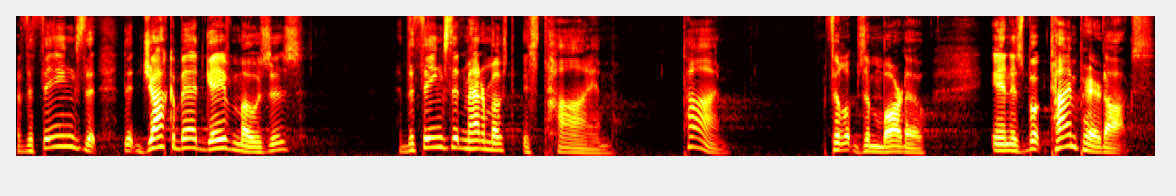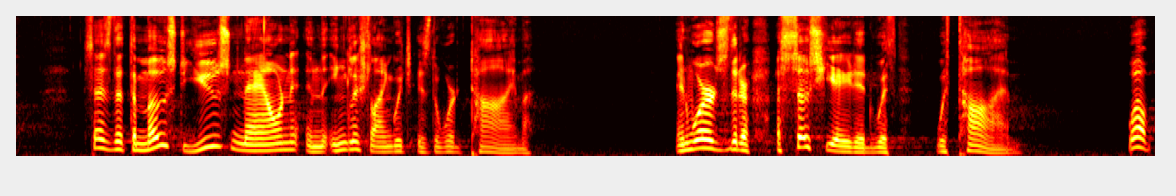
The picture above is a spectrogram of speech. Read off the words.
of the things that, that Jochebed gave Moses, the things that matter most is time. Time. Philip Zimbardo, in his book Time Paradox, says that the most used noun in the English language is the word time. And words that are associated with, with time. Well,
